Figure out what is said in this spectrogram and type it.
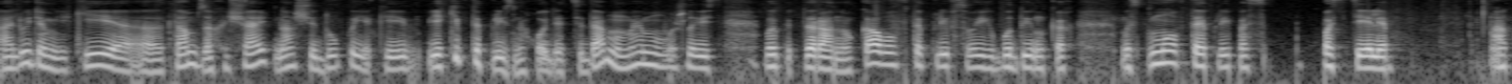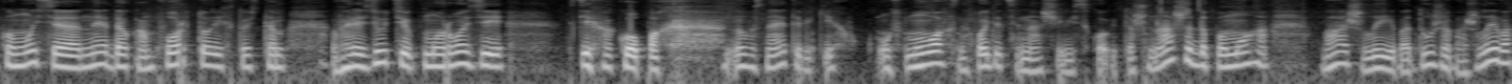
людям, які е, там захищають наші дупи, які, які в теплі знаходяться. Да? Ми маємо можливість випити рано каву в теплі в своїх будинках, ми спимо в теплій пос- постелі. А комусь е, не до комфорту, і хтось там в грязюці, в морозі, в тих окопах. Ну, ви знаєте, в яких умовах знаходяться наші військові. Тож наша допомога важлива, дуже важлива.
